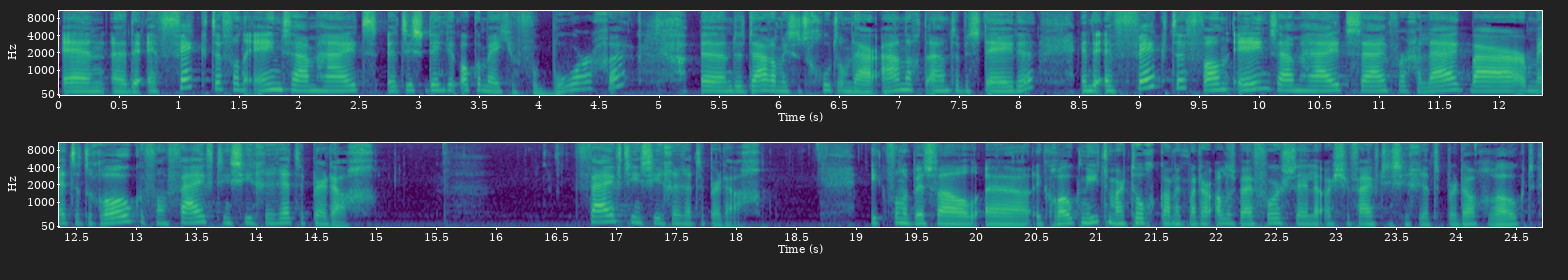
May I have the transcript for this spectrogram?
En de effecten van eenzaamheid, het is denk ik ook een beetje verborgen. Ehm, dus daarom is het goed om daar aandacht aan te besteden. En de effecten van eenzaamheid zijn vergelijkbaar met het roken van 15 sigaretten per dag. 15 sigaretten per dag. Ik vond het best wel. Uh, ik rook niet, maar toch kan ik me daar alles bij voorstellen als je 15 sigaretten per dag rookt.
